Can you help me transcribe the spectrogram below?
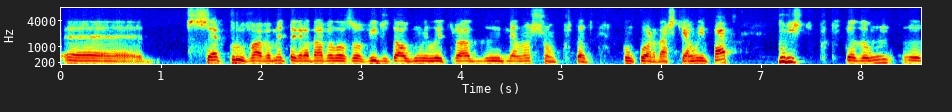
é, uh, é provavelmente agradável aos ouvidos de algum eleitorado de Mélenchon. Portanto, concordo, acho que há um empate por isto, porque cada um uh,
